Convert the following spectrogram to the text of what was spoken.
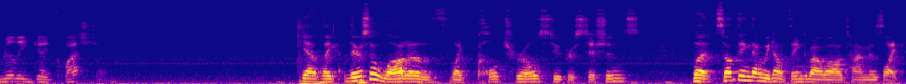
really good question. Yeah, like there's a lot of like cultural superstitions, but something that we don't think about a lot of time is like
